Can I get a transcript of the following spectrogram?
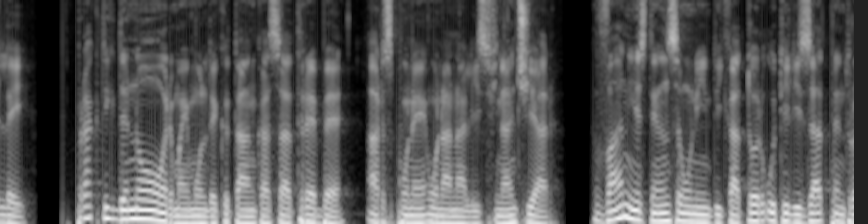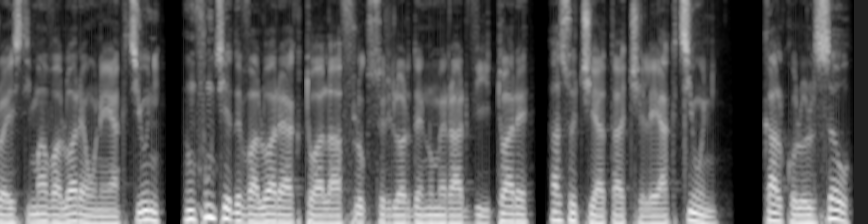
lei. Practic de 9 ori mai mult decât a încasat RB, ar spune un analist financiar. VAN este însă un indicator utilizat pentru a estima valoarea unei acțiuni în funcție de valoarea actuală a fluxurilor de numerar viitoare asociată acelei acțiuni. Calculul său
